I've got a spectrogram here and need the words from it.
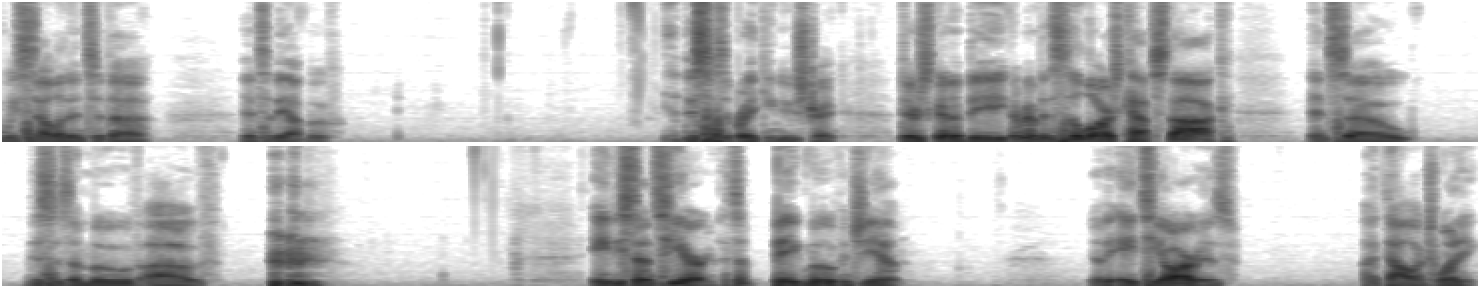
we sell it into the into the up move. And this is a breaking news trade. There's going to be remember this is a large cap stock, and so this is a move of 80 cents here. That's a big move in GM. You know, the ATR is a dollar twenty.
